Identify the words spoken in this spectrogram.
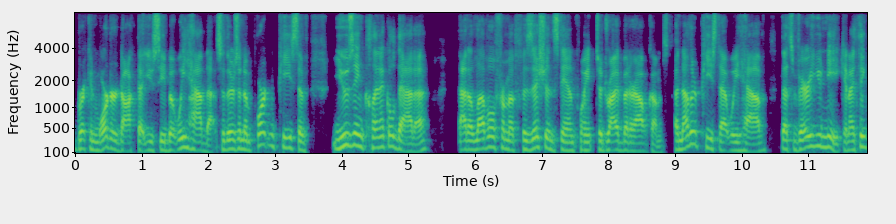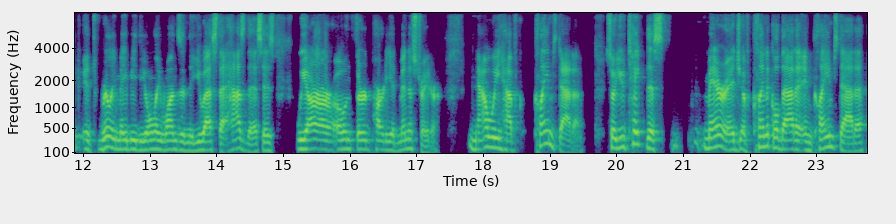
brick and mortar doc that you see, but we have that. So there's an important piece of using clinical data at a level from a physician standpoint to drive better outcomes. Another piece that we have that's very unique, and I think it's really maybe the only ones in the US that has this, is we are our own third party administrator. Now we have claims data. So you take this marriage of clinical data and claims data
